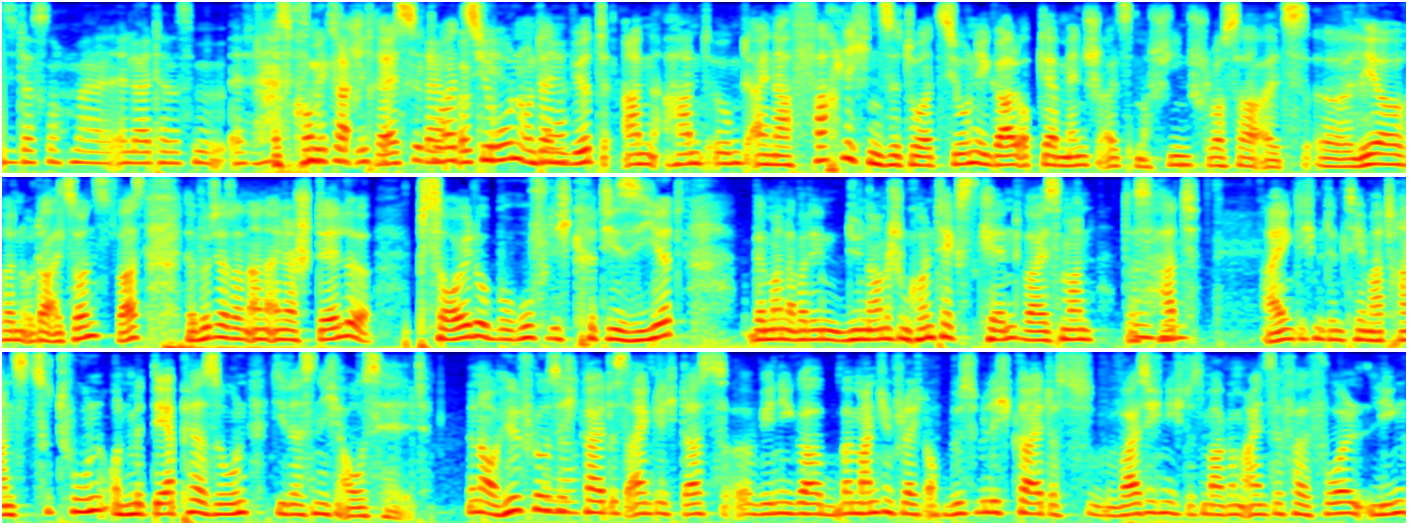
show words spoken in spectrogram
Sie das nochmal erläutern? Das, äh, es kommt zur Stresssituation okay. und dann ja. wird anhand irgendeiner fachlichen Situation, egal ob der Mensch als Maschinenschlosser, als äh, Lehrerin oder als sonst was, da wird er dann an einer Stelle pseudo-beruflich kritisiert. Wenn man aber den dynamischen Kontext kennt, weiß man, das mhm. hat eigentlich mit dem Thema Trans zu tun und mit der Person, die das nicht aushält. Genau, Hilflosigkeit genau. ist eigentlich das äh, weniger, bei manchen vielleicht auch Böswilligkeit, das weiß ich nicht, das mag im Einzelfall vorliegen,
